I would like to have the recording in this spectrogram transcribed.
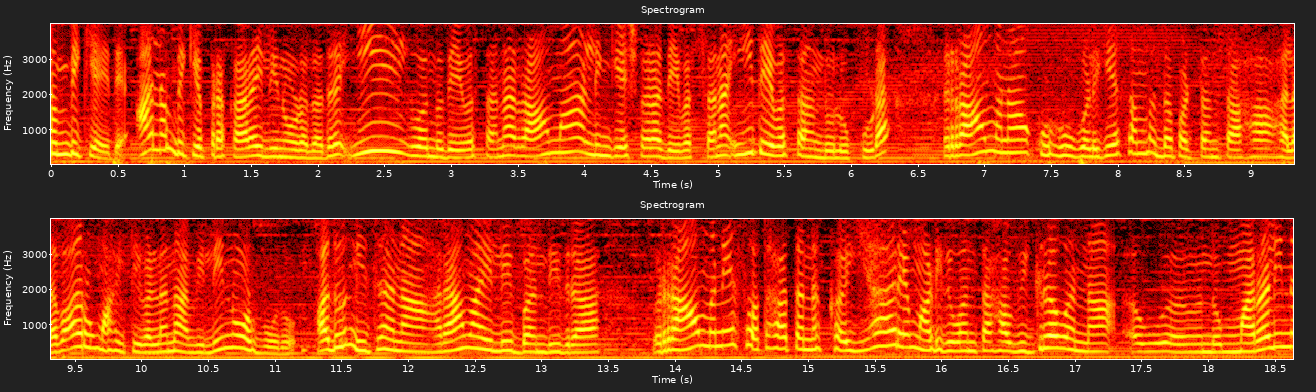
ನಂಬಿಕೆ ಇದೆ. ಆ ನಂಬಿಕೆ ಪ್ರಕಾರ ಇಲ್ಲಿ ನೋಡೋದಾದರೆ ಈ ಒಂದು ದೇವಸ್ಥಾನ, ರಾಮಲಿಂಗೇಶ್ವರ ದೇವಸ್ಥಾನ, ಈ ದೇವಸ್ಥಾನದಲ್ಲೂ ಕೂಡ ರಾಮನ ಕುಹುಗಳಿಗೆ ಸಂಬಂಧಪಟ್ಟಂತಹ ಹಲವಾರು ಮಾಹಿತಿಗಳನ್ನ ನಾವಿಲ್ಲಿ ನೋಡ್ಬೋದು. ಅದು ನಿಜನಾ? ರಾಮ ಇಲ್ಲಿ ಬಂದಿದ್ರ ರಾಮನೇ ಸ್ವತಃ ತನ್ನ ಕೈಯಾರೆ ಮಾಡಿರುವಂತಹ ವಿಗ್ರಹವನ್ನು ಒಂದು ಮರಳಿನ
